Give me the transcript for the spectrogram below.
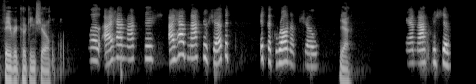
favorite cooking show? Well, I have Master I have MasterChef. It's it's a grown up show. Yeah. And MasterChef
